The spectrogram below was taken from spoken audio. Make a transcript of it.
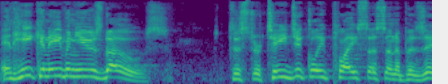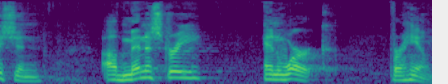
and He can even use those to strategically place us in a position of ministry and work for Him.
